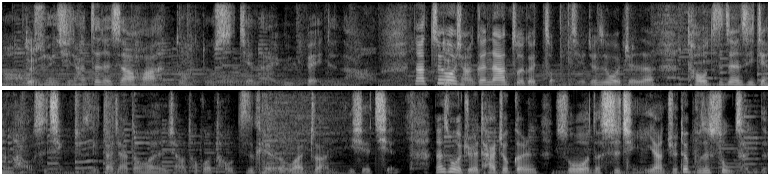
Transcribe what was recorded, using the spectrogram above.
哦，对，所以其实它真的是要花很多很多时间来预备的啦。那最后想跟大家做一个总结，就是我觉得投资真的是一件很好的事情，就是大家都会很想要透过投资可以额外赚一些钱。但是我觉得它就跟所有的事情一样，绝对不是速成的，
